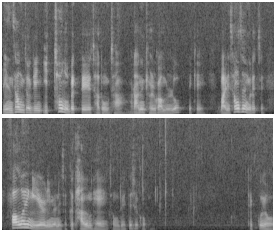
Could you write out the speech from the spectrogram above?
인상적인 2,500대의 자동차라는 결과물로 이렇게 많이 상승을 했지. following year이면 이제 그 다음 해 정도의 뜻일 거고. 됐고요.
